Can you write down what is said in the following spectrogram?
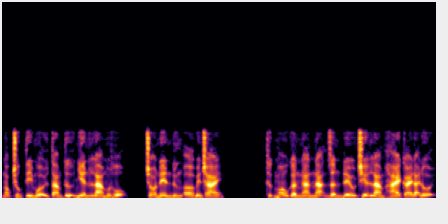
Ngọc Trúc tỷ muội tam tự nhiên là một hộ, cho nên đứng ở bên trái. Thực mau gần ngàn nạn dân đều chia làm hai cái đại đội,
